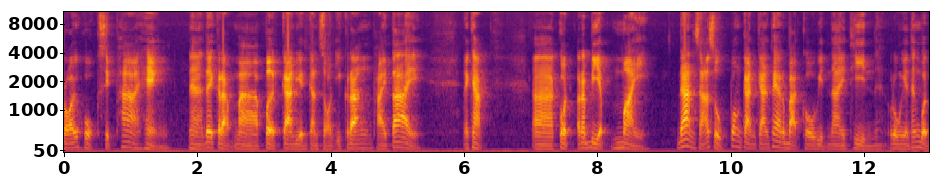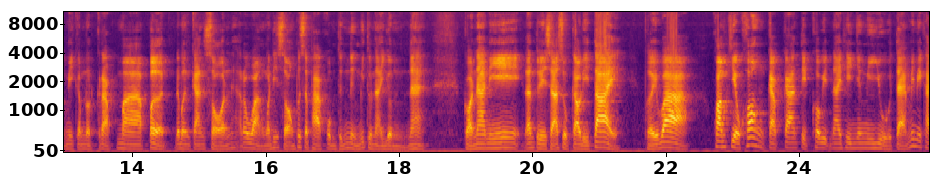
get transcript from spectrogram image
2,365 แห่งนะได้กลับมาเปิดการเรียนการสอนอีกครั้งภายใต้นะครับกฎระเบียบใหม่ ด้านสาธารณสุขป้องกันการแพร่ระบาดโควิด -19 โรงเรียนทั้งหมดมีกำหนดกลับมาเปิดดำเนินการสอนระหว่างวันที่ 2 พฤษภาคมถึง 1 มิถุนายนนะก่อนหน้านี้รัฐมนตรีสาธารณสุขเกาหลีใต้ เผยว่าความเกี่ยวข้องกับการติดโควิด -19 ยังมีอยู่ แต่ไม่มีใคร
